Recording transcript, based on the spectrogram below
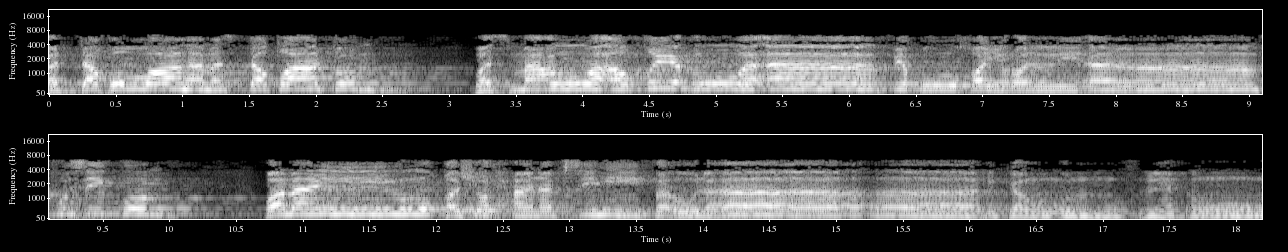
فاتقوا الله ما استطعتم واسمعوا وأطيعوا وأنفقوا خيرا لأنفسكم ومن يوق شح نفسه فأولئك هم المفلحون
